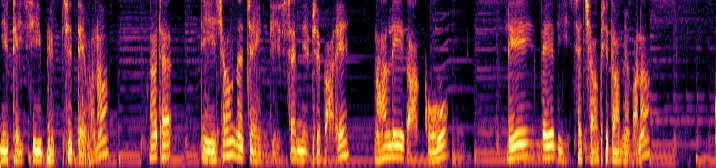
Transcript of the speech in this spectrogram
နှစ်ထိပ်စီးဖြစ်တယ်ပေါ့နော်နောက်ထပ်ဒီ6နှစ်ကြိမ်ဒီ7နှစ်ဖြစ်ပါတယ်9လေးက9လေးလေးဒီ16ဖြစ်တော့မယ်ပေါ့နော်9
